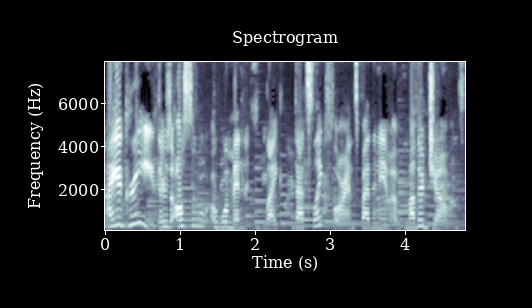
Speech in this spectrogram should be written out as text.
I agree. There's also a woman like that's like Florence by the name of Mother Jones.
